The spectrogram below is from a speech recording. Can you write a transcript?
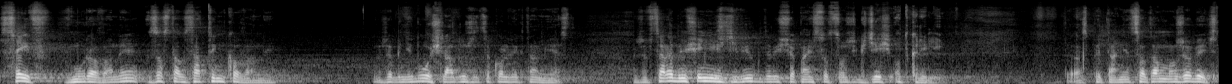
sejf wmurowany został zatynkowany, żeby nie było śladu, że cokolwiek tam jest. Że wcale bym się nie zdziwił, gdybyście Państwo coś gdzieś odkryli. Teraz pytanie, co tam może być?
